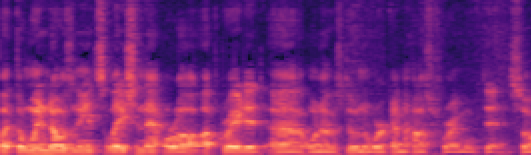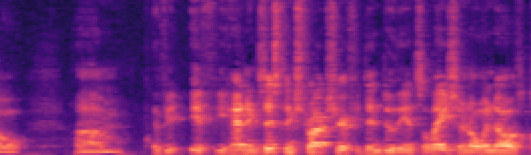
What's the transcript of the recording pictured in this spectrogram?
but the windows and the insulation that were all upgraded uh, when I was doing the work on the house before I moved in. So um, if, you, if you had an existing structure, if you didn't do the insulation or windows,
